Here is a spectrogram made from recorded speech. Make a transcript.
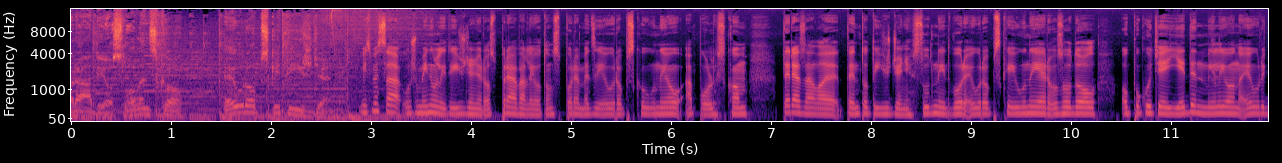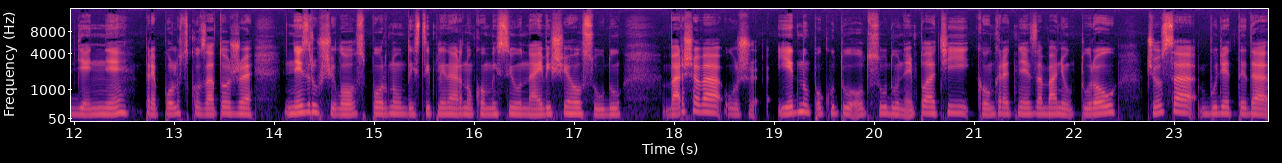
Rádio Slovensko, Európsky týždeň. My sme sa už minulý týždeň rozprávali o tom spore medzi Európskou úniou a Poľskom. Teraz ale tento týždeň Súdny dvor Európskej únie rozhodol o pokute 1 milión eur denne pre Poľsko za to, že nezrušilo spornú disciplinárnu komisiu Najvyššieho súdu. Varšava už jednu pokutu od súdu neplatí, konkrétne za baňu Turov. Čo sa bude teda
